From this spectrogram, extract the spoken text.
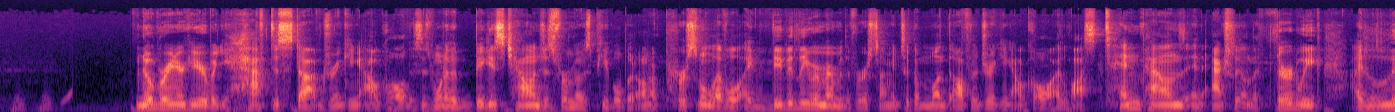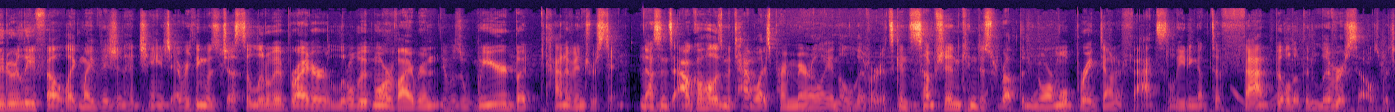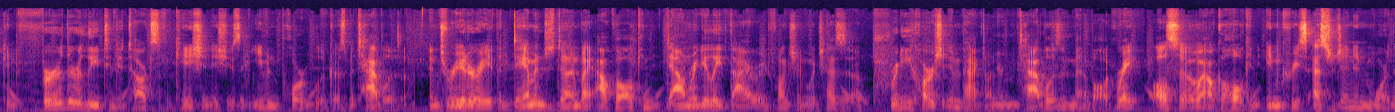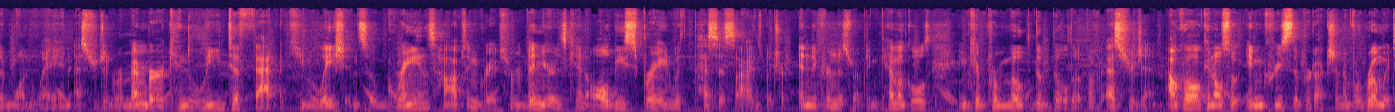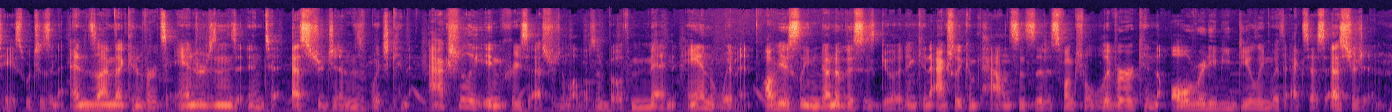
No brainer here, but you have to stop drinking alcohol. This is one of the biggest challenges for most people, but on a personal level, I vividly remember the first time I took a month off of drinking alcohol. I lost 10 pounds, and actually on the third week, I literally felt like my vision had changed. Everything was just a little bit brighter, a little bit more vibrant. It was weird, but kind of interesting. Now, since alcohol is metabolized primarily in the liver, its consumption can disrupt the normal breakdown of fats, leading up to fat buildup in liver cells, which can further lead to detoxification issues and even poor glucose glucose metabolism. And to reiterate, the damage done by alcohol can downregulate thyroid function, which has a pretty harsh impact on your metabolism metabolic rate. Also, alcohol can increase estrogen in more than one way, and estrogen, remember, can lead to fat accumulation. So grains, hops, and grapes from vineyards can all be sprayed with pesticides, which are endocrine disrupting chemicals and can promote the buildup of estrogen. Alcohol can also increase the production of aromatase, which is an enzyme that converts androgens into estrogens, which can actually increase estrogen levels in both men and women. Obviously, none of this is good and can actually compound since the dysfunctional liver can already be dealing with excess estrogen.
